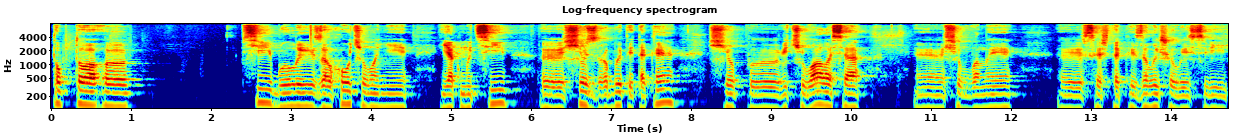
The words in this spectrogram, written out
Тобто всі були заохочувані як митці щось зробити таке, щоб відчувалося, щоб вони все ж таки залишили свій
